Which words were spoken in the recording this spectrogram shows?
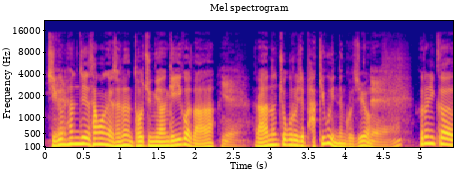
지금 예. 현재 상황에서는 더 중요한 게 이거다라는 예. 쪽으로 이제 바뀌고 있는 거죠. 네. 그러니까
